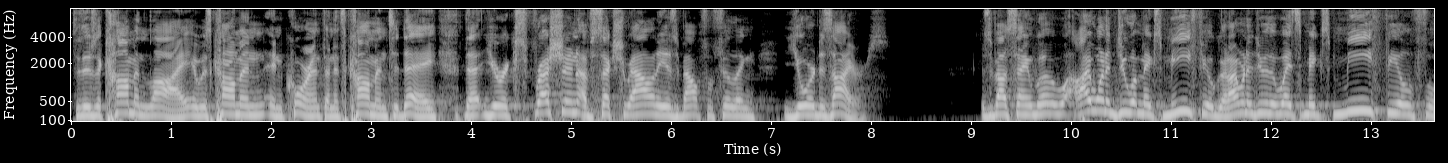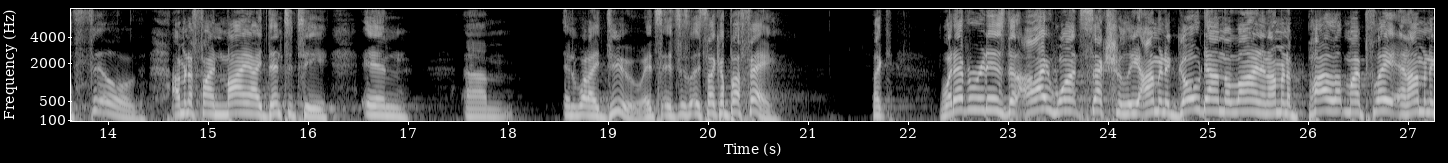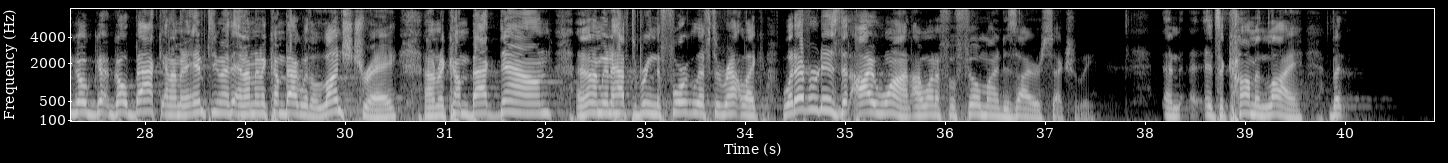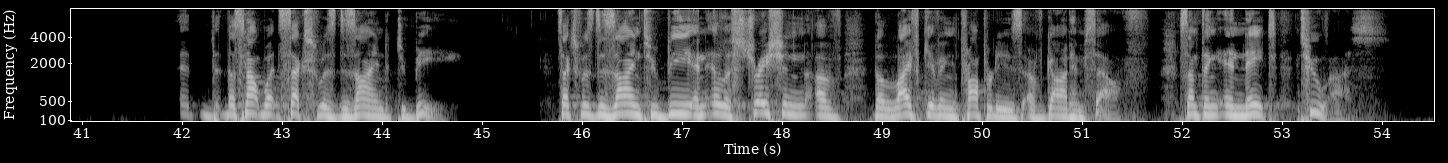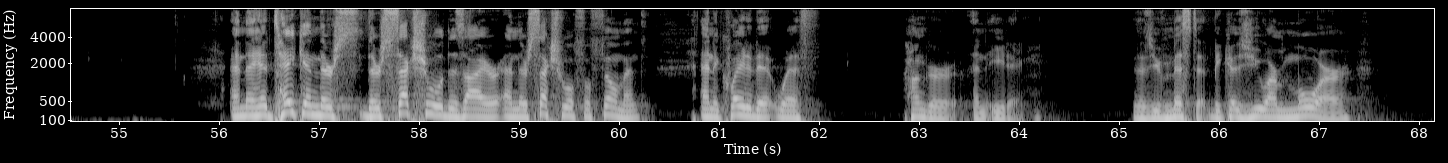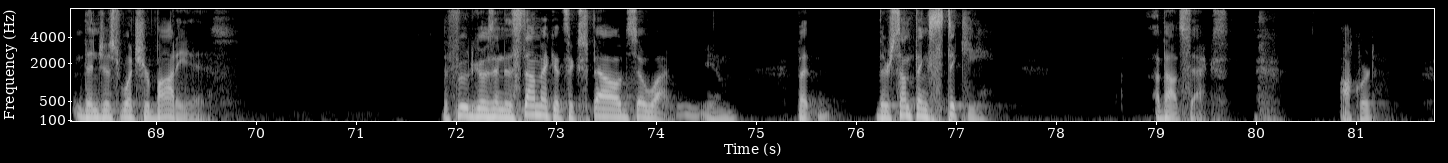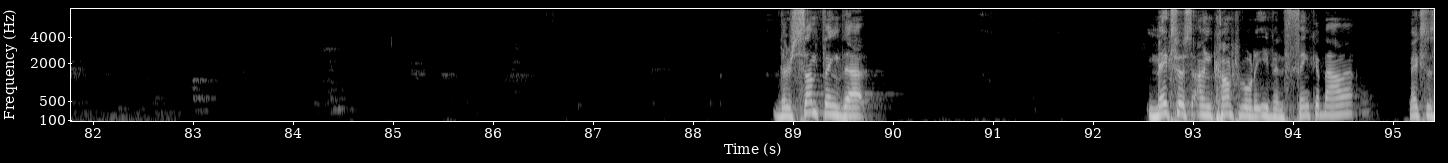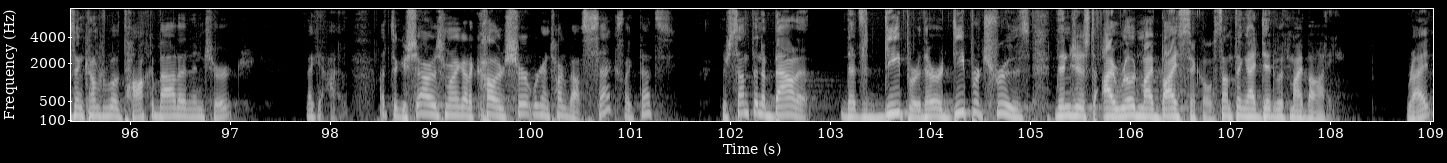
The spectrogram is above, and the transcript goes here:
So there's a common lie. It was common in Corinth and it's common today that your expression of sexuality is about fulfilling your desires. It's about saying, well, I want to do what makes me feel good. I want to do the way it makes me feel fulfilled. I'm going to find my identity in, um, in what I do. It's, it's, it's like a buffet. Like, Whatever it is that I want sexually, I'm going to go down the line and I'm going to pile up my plate and I'm going to go go back and I'm going to empty my and I'm going to come back with a lunch tray and I'm going to come back down and then I'm going to have to bring the forklift around. Like whatever it is that I want, I want to fulfill my desires sexually. And it's a common lie, but that's not what sex was designed to be. Sex was designed to be an illustration of the life giving properties of God Himself something innate to us. And they had taken their, their sexual desire and their sexual fulfillment and equated it with hunger and eating. Because you've missed it, because you are more than just what your body is. The food goes into the stomach, it's expelled, so what? You know, but there's something sticky about sex. Awkward. There's something that makes us uncomfortable to even think about it, makes us uncomfortable to talk about it in church. Like, I, I took a shower this morning, I got a collared shirt, we're going to talk about sex. Like, that's, there's something about it that's deeper. There are deeper truths than just, I rode my bicycle, something I did with my body, right?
